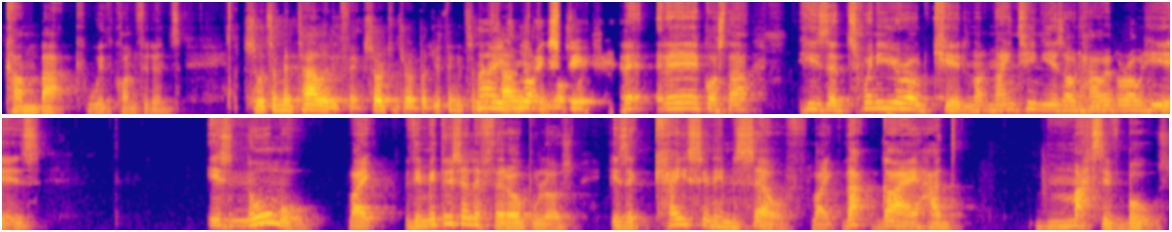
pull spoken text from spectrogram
come back with confidence. So it's a mentality thing, certain to but you think it's a No, he's mentality not thing mostly? Re, Re Costa, he's a 20 year old kid, not 19 years old, Mhm. however old he is, is normal. Like Dimitris Eleftheropoulos is a case in himself. Like that guy had massive balls.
